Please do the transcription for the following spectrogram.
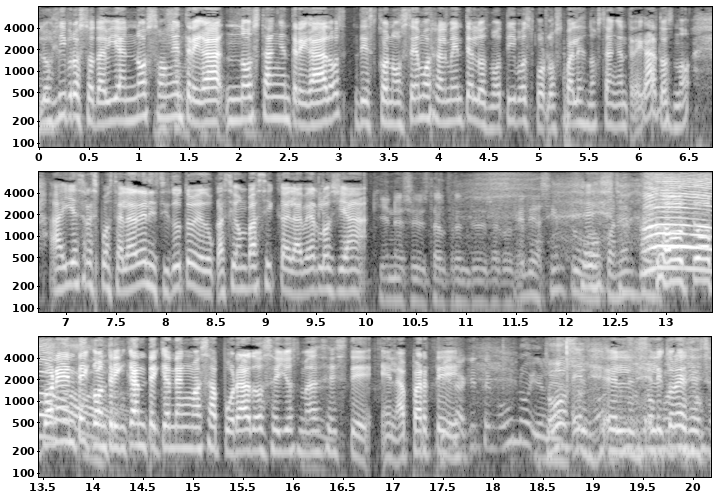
los libros todavía no son entregados, no están entregados. Desconocemos realmente los motivos por los cuales no están entregados, ¿no? Ahí es responsabilidad del Instituto de Educación Básica el haberlos ya ¿Quién es el que está al frente de esa cosa? Elia, siempre Esto. hubo oponente. tu, tu oponente y contrincante que andan más apurados, ellos más este en la parte Mira, aquí tengo uno y el Todos el, el, todos son el lector es los-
